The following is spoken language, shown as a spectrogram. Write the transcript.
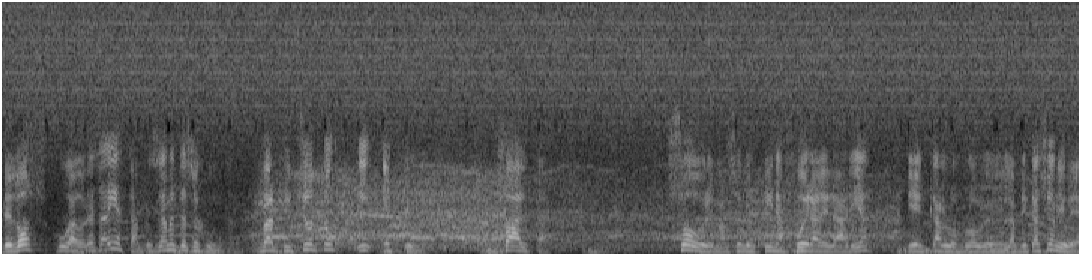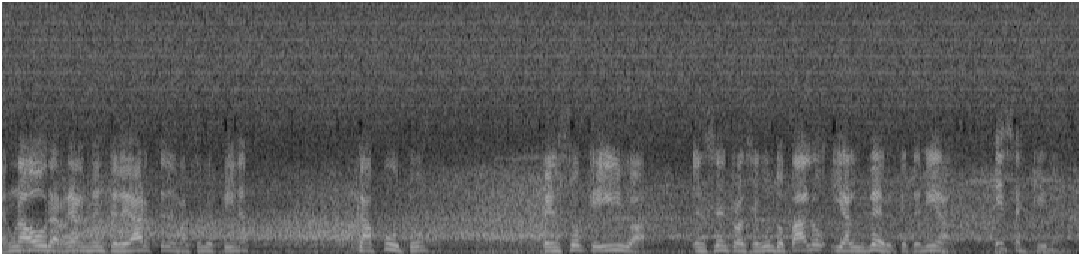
de dos jugadores. Ahí están, precisamente se juntan, Bartichotto y Espina. Falta sobre Marcelo Espina fuera del área, bien Carlos Robles en la aplicación y vean, una obra realmente de arte de Marcelo Espina. Caputo pensó que iba el centro al segundo palo y al ver que tenía esa esquina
